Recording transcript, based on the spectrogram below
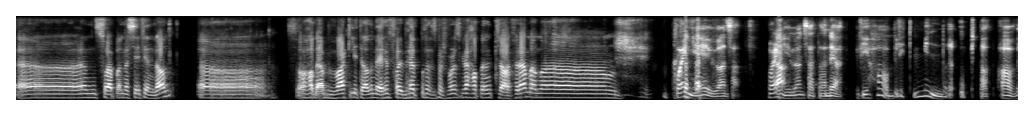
så jeg på en messe i Finland. Uh, så hadde jeg vært litt mer forberedt på dette spørsmålet, skulle jeg hatt den klar for deg, men uh... Poenget er uansett Poenget ja. uansett er det at vi har blitt mindre opptatt av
